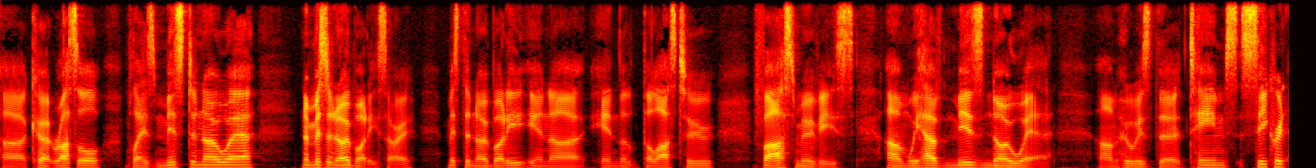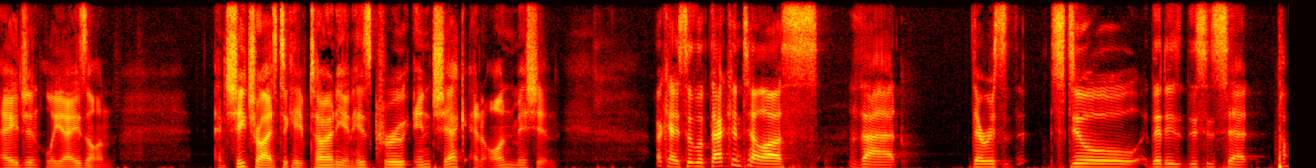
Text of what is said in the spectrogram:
uh Kurt Russell plays Mister Nowhere, no Mister Nobody. Sorry, Mister Nobody in uh in the the last two Fast movies. Um, we have Ms. Nowhere, um, who is the team's secret agent liaison, and she tries to keep Tony and his crew in check and on mission. Okay, so look, that can tell us that there is still that is this is set p-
